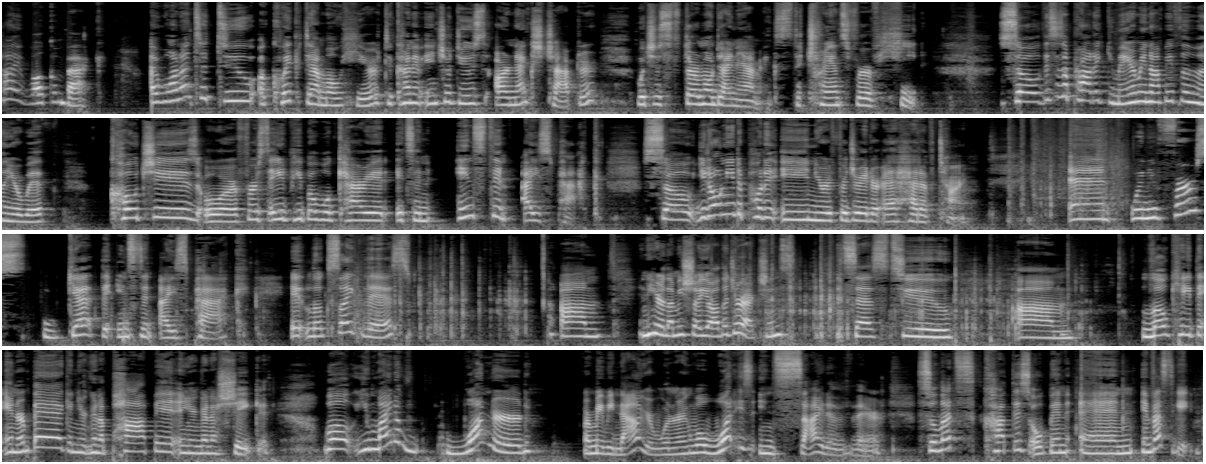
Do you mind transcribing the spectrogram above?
Hi, welcome back. I wanted to do a quick demo here to kind of introduce our next chapter, which is thermodynamics, the transfer of heat. So this is a product you may or may not be familiar with. Coaches or first aid people will carry it. It's an instant ice pack. So you don't need to put it in your refrigerator ahead of time. And when you first get the instant ice pack, it looks like this. Um, and here, let me show you all the directions. It says to um, locate the inner bag and you're going to pop it and you're going to shake it. Well, you might have wondered, or maybe now you're wondering, well, what is inside of there? So let's cut this open and investigate.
